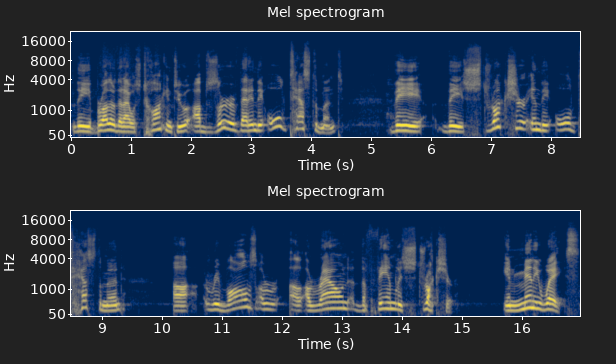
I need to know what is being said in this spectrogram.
the brother that I was talking to observed that in the Old Testament, the, the structure in the Old Testament uh, revolves ar- uh, around the family structure in many ways.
